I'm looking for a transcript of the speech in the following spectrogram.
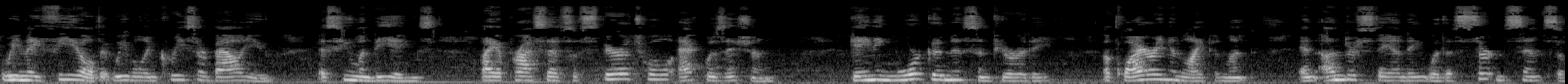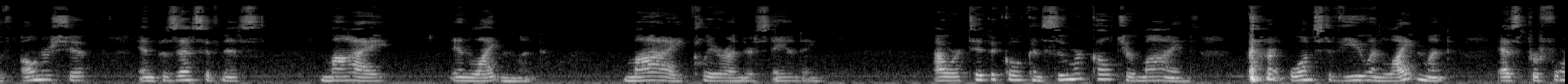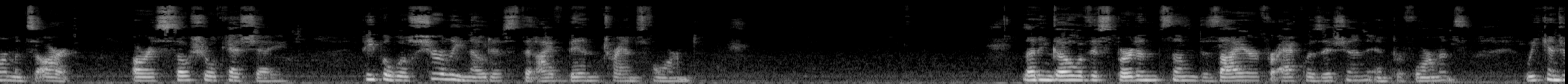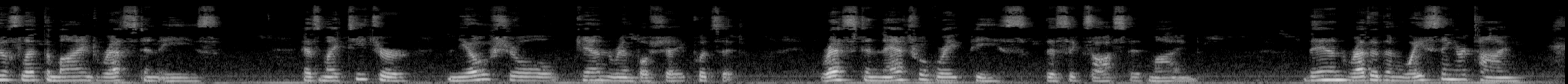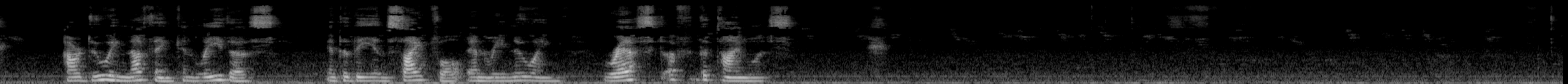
We may feel that we will increase our value as human beings by a process of spiritual acquisition, gaining more goodness and purity, acquiring enlightenment, and understanding with a certain sense of ownership and possessiveness my enlightenment my clear understanding. Our typical consumer culture mind wants to view enlightenment as performance art or as social cachet. People will surely notice that I've been transformed. Letting go of this burdensome desire for acquisition and performance, we can just let the mind rest in ease. As my teacher Nyoshul Khen Rinpoche puts it, rest in natural great peace, this exhausted mind. Then, rather than wasting our time, our doing nothing can lead us into the insightful and renewing rest of the timeless.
